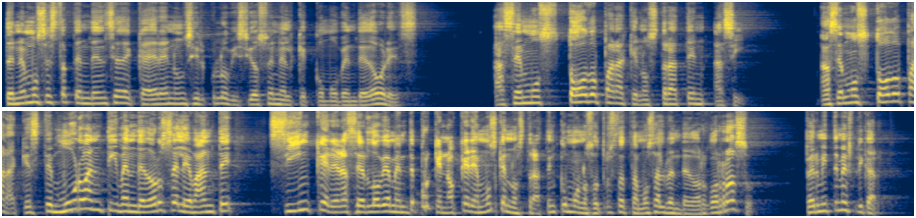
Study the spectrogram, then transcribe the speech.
Tenemos esta tendencia de caer en un círculo vicioso en el que como vendedores hacemos todo para que nos traten así. Hacemos todo para que este muro antivendedor se levante sin querer hacerlo, obviamente, porque no queremos que nos traten como nosotros tratamos al vendedor gorroso. Permíteme explicar.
